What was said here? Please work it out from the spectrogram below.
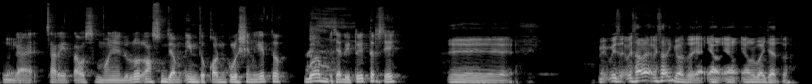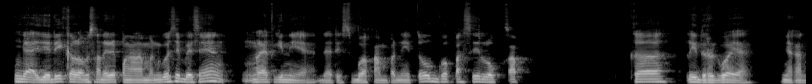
nggak cari tahu semuanya dulu langsung jump into conclusion gitu. Gue baca di Twitter sih. Iya iya iya. Misalnya misalnya gimana tuh yang yang, yang lu baca tuh? Enggak, jadi kalau misalnya dari pengalaman gue sih biasanya ngeliat gini ya, dari sebuah company itu gue pasti look up ke leader gue ya, ya kan?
